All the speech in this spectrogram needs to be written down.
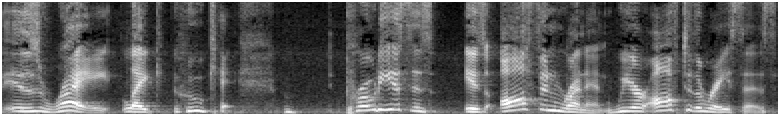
is right. Like, who ca- Proteus is is off and running. We are off to the races.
